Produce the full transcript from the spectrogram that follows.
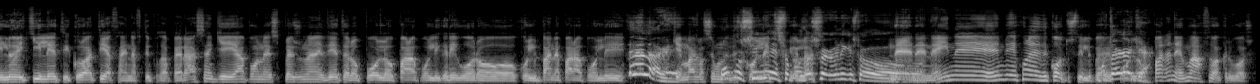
Η λογική λέει ότι η Κροατία θα είναι αυτή που θα περάσει και οι Ιάπωνε παίζουν ένα ιδιαίτερο πόλο, πάρα πολύ γρήγορο, κολυμπάνε πάρα πολύ. Έλα, ρε. Και εμάς μας έχουν Όπως είναι δυσκολέψει στο κιόλας. ποδόσφαιρο, είναι και στο. Ναι, ναι, ναι. Είναι, έχουν ένα δικό τους στυλ Μοταράκια. πόλο. Πάρα, ναι, μα αυτό ακριβώς.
